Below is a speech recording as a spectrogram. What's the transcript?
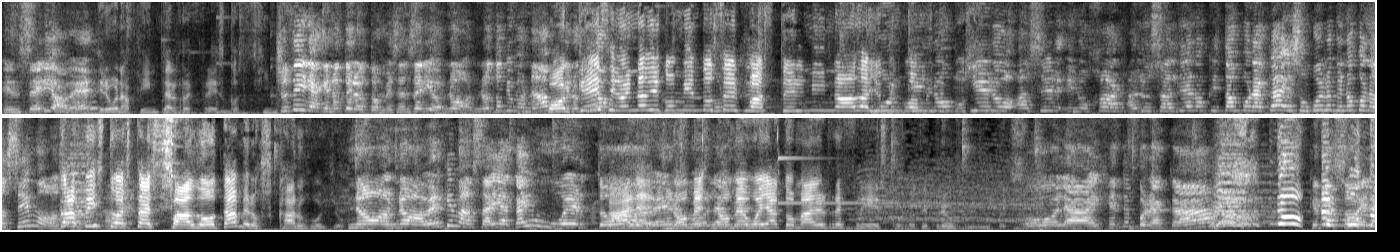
¿En serio? A ver. Tiene buena pinta el refresco, sí. Yo te diría que no te lo tomes, en serio. No, no toquemos nada ¿Por porque no qué? quiero- Si no hay nadie comiéndose ¿Por el qué? pastel ni nada, yo tengo Porque hambre no quiero hacer enojar a los aldeanos que están por acá. Es un pueblo que no conocemos. ¿Te has visto A ver. esta espadota? Me los cargo yo. No, no, a ver qué más hay. Acá hay un huerto. A Vale, ver, no me, hola, no me voy a tomar el refresco, no te preocupes. Hola, ¿hay gente por acá? ¡No! ¿Qué pasó, ¡El mundo Ela?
